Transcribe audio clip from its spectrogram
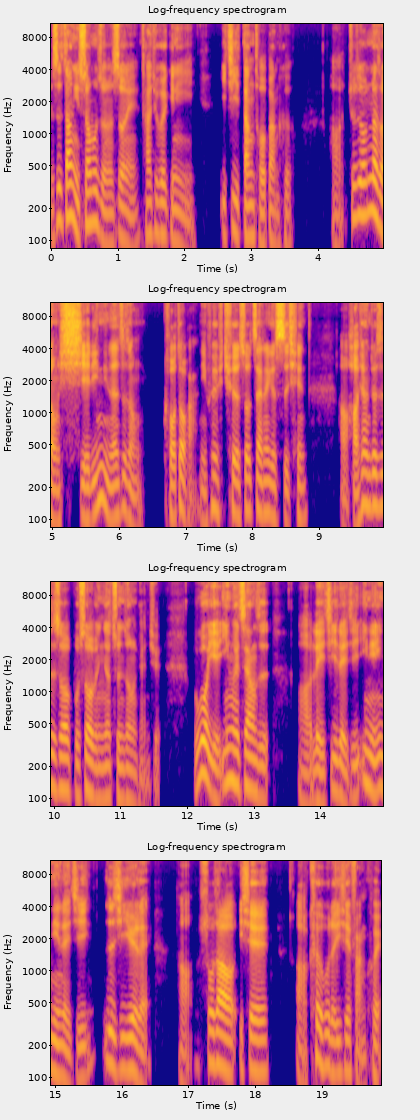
可是当你算不准的时候呢，他就会给你一记当头棒喝。啊，就是说那种血淋淋的这种口斗啊，你会觉得说在那个时间，啊，好像就是说不受人家尊重的感觉。不过也因为这样子啊，累积累积，一年一年累积，日积月累，啊，受到一些啊客户的一些反馈，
